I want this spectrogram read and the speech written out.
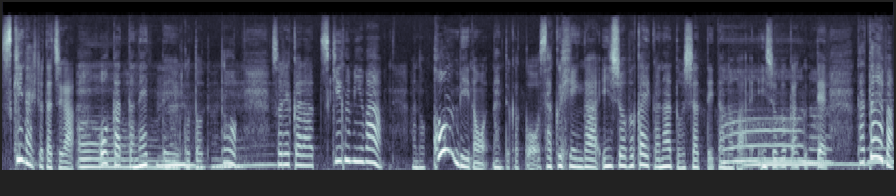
好きな人たちが多かったねっていうことと、それから月組はあのコンビのなんていうかこう作品が印象深いかなとおっしゃっていたのが印象深くて例えば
